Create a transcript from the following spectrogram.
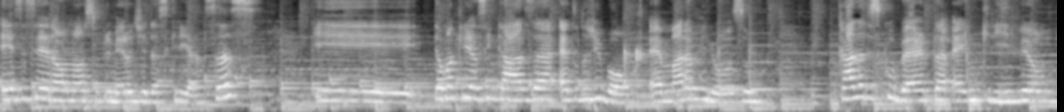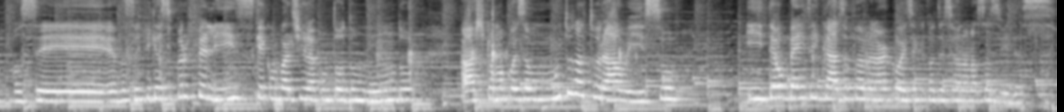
Esse será o nosso primeiro dia das crianças. E ter uma criança em casa é tudo de bom, é maravilhoso. Cada descoberta é incrível, você, você fica super feliz, quer compartilhar com todo mundo. Eu acho que é uma coisa muito natural isso. E ter o Bento em casa foi a melhor coisa que aconteceu nas nossas vidas.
